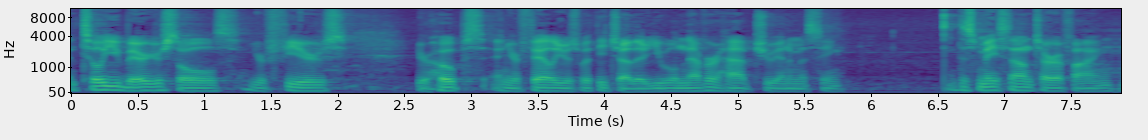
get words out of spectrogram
Until you bear your souls, your fears, your hopes, and your failures with each other, you will never have true intimacy. This may sound terrifying.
